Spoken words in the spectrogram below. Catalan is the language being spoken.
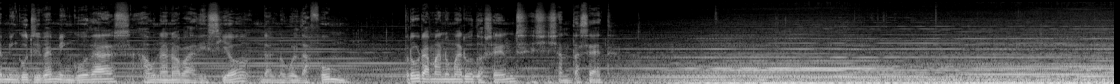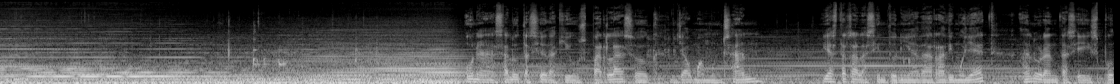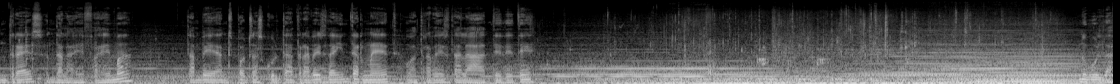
benvinguts i benvingudes a una nova edició del Núvol de Fum, programa número 267. Una salutació de qui us parla, sóc Jaume Montsant i estàs a la sintonia de Ràdio Mollet a 96.3 de la FM. També ens pots escoltar a través d'internet o a través de la TDT.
